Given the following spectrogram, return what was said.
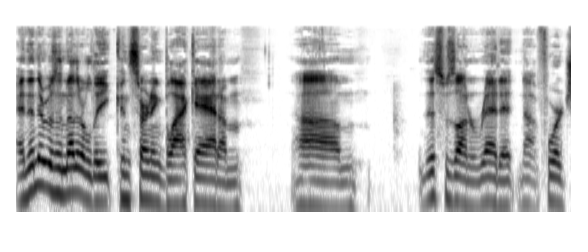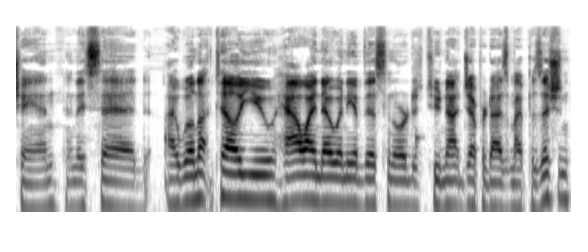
and then there was another leak concerning Black Adam. Um, this was on Reddit, not 4chan, and they said, "I will not tell you how I know any of this in order to not jeopardize my position."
